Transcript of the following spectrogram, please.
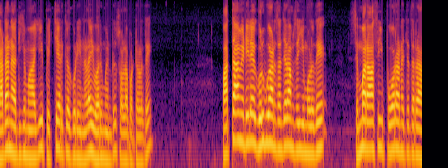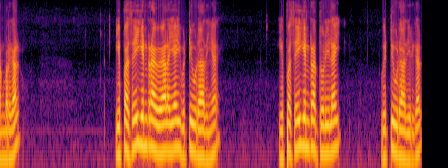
கடன் அதிகமாகி பிச்சை எடுக்கக்கூடிய நிலை வரும் என்று சொல்லப்பட்டுள்ளது. பத்தாம் வீட்டிலே குருபுகான் சஞ்சாரம் செய்யும் பொழுது சிம்மராசி போர நட்சத்திர நண்பர்கள் இப்போ செய்கின்ற வேலையை விட்டு விடாதீங்க இப்போ செய்கின்ற தொழிலை விட்டு விடாதீர்கள்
